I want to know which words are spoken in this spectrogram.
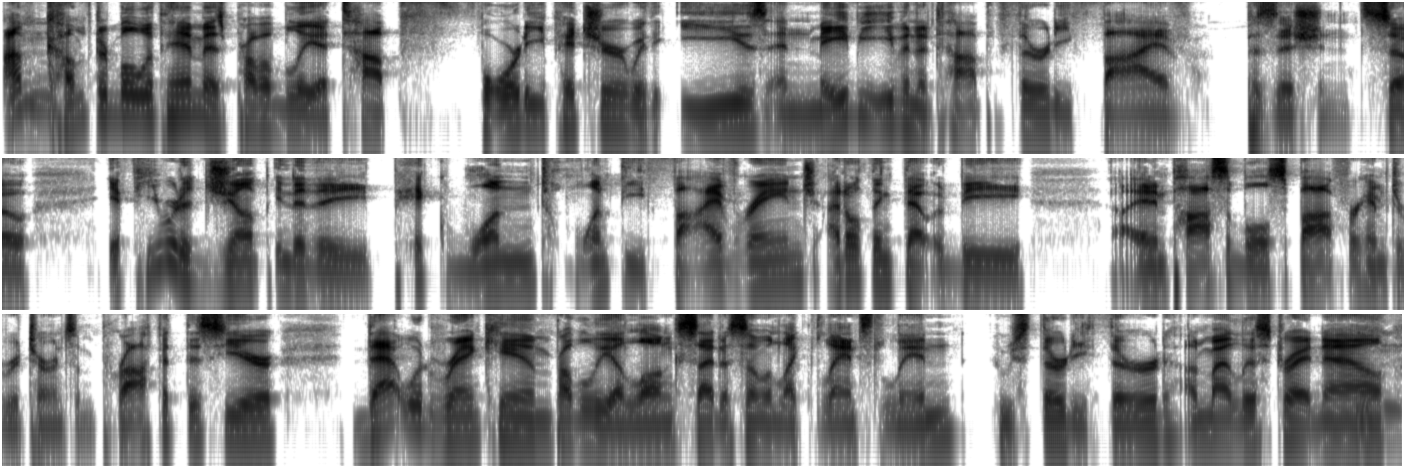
I'm mm-hmm. comfortable with him as probably a top 40 pitcher with ease and maybe even a top 35 position. So if he were to jump into the pick 125 range, I don't think that would be uh, an impossible spot for him to return some profit this year. That would rank him probably alongside of someone like Lance Lynn, who's 33rd on my list right now. Mm-hmm.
